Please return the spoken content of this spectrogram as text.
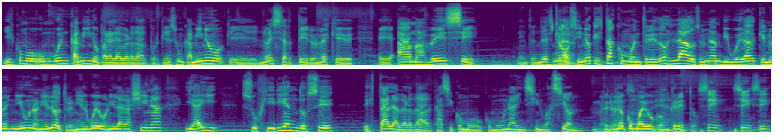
Y es como un buen camino para la verdad, porque es un camino que eh, no es certero, no es que eh, A más B, C, ¿Entendés? No, sino que estás como entre dos lados, en una ambigüedad que no es ni uno ni el otro, ni el huevo ni la gallina, y ahí, sugiriéndose, está la verdad, casi como, como una insinuación, pero no como algo concreto. Sí, sí, sí.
